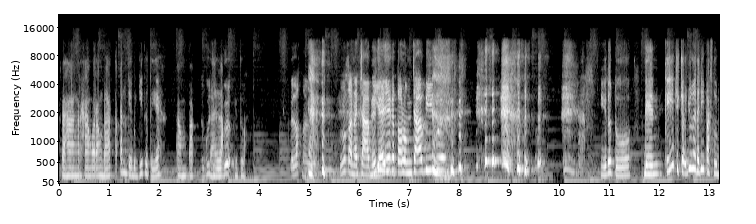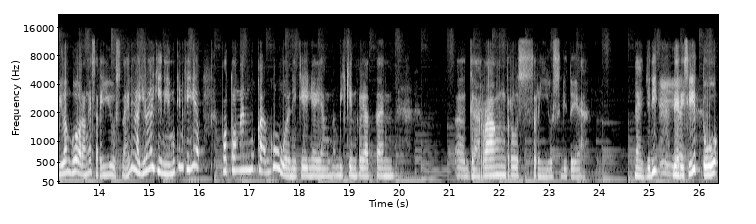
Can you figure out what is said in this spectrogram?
rahang-rahang orang Batak kan kayak begitu tuh ya tampak gue galak juga gitu. galak gak gue gue karena cabi aja ketolong cabi gue itu tuh. Dan kayaknya cocok juga tadi pas lu bilang gue orangnya serius. Nah ini lagi-lagi nih mungkin kayaknya potongan muka gue nih kayaknya yang bikin kelihatan eh, garang terus serius gitu ya. Nah jadi Iya. dari situ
